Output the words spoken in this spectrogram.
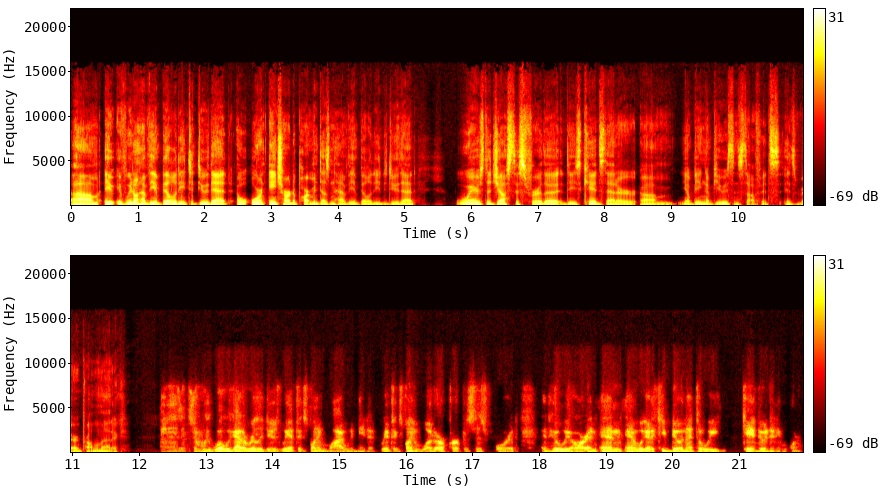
um, if, if we don't have the ability to do that, or, or an HR department doesn't have the ability to do that, where's the justice for the these kids that are um, you know being abused and stuff? It's it's very problematic. It is. So we, what we got to really do is we have to explain why we need it. We have to explain what our purpose is for it and who we are, and and and we got to keep doing that till we can't do it anymore.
